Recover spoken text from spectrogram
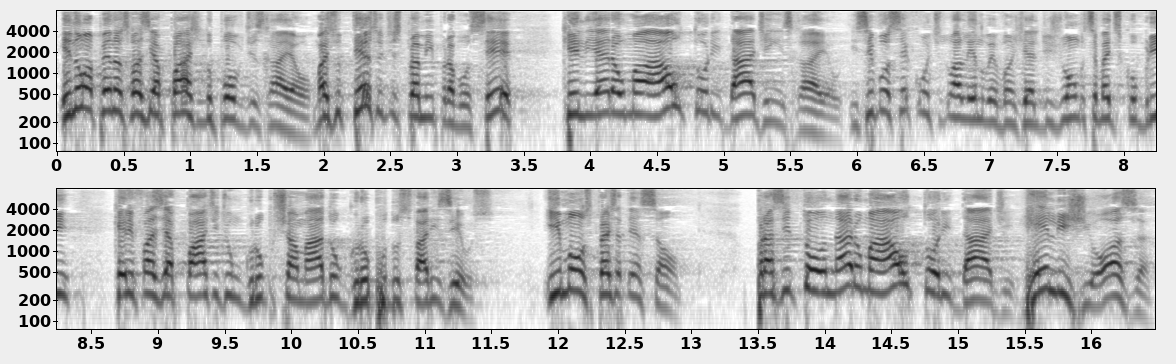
e não apenas fazia parte do povo de Israel, mas o texto diz para mim e para você que ele era uma autoridade em Israel. E se você continuar lendo o Evangelho de João, você vai descobrir que ele fazia parte de um grupo chamado grupo dos fariseus. Irmãos, preste atenção. Para se tornar uma autoridade religiosa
